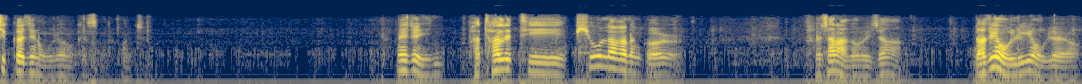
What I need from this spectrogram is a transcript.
무조건 20까지는 올려놓겠습니다. 먼저. 근데 좀 인- 바탈리티 피 올라가는 걸 별 잘안 오르죠? 나중에 올리긴 올려요.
